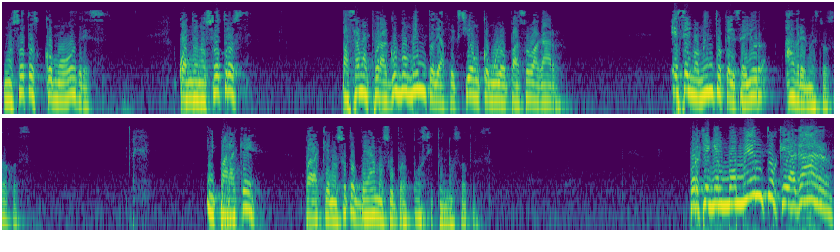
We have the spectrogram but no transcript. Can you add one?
Nosotros como odres, cuando nosotros pasamos por algún momento de aflicción como lo pasó Agar, es el momento que el Señor abre nuestros ojos. ¿Y para qué? Para que nosotros veamos su propósito en nosotros. Porque en el momento que Agar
